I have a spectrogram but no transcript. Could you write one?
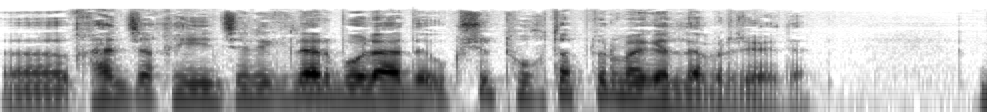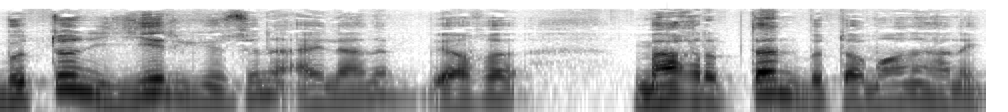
e, qancha qiyinchiliklar bo'ladi u kishi to'xtab turmaganlar bir joyda. Butun yer yuzini aylanib buyog'i mag'ribdan bu tomoni hani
